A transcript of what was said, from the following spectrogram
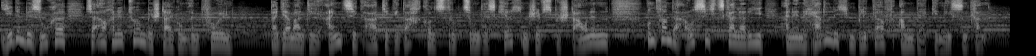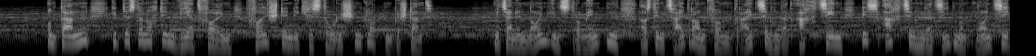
Jedem Besucher sei auch eine Turmbesteigung empfohlen, bei der man die einzigartige Dachkonstruktion des Kirchenschiffs bestaunen und von der Aussichtsgalerie einen herrlichen Blick auf Amberg genießen kann. Und dann gibt es da noch den wertvollen, vollständig historischen Glockenbestand. Mit seinen neun Instrumenten aus dem Zeitraum von 1318 bis 1897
